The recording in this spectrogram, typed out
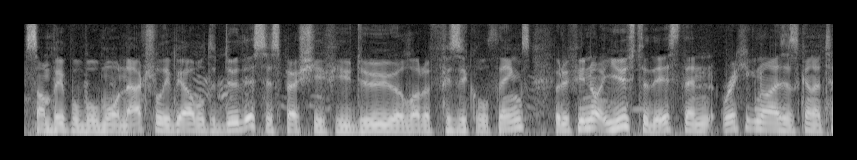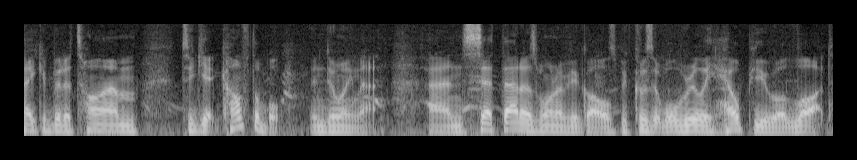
Some people will more naturally be able to do this, especially if you do a lot of physical things. But if you're not used to this, then recognize it's going to take a bit of time to get comfortable in doing that. And set that as one of your goals because it will really help you a lot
